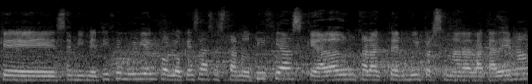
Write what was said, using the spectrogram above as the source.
que se mimetice muy bien con lo que es las Sexta noticias, que ha dado un carácter muy personal a la cadena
